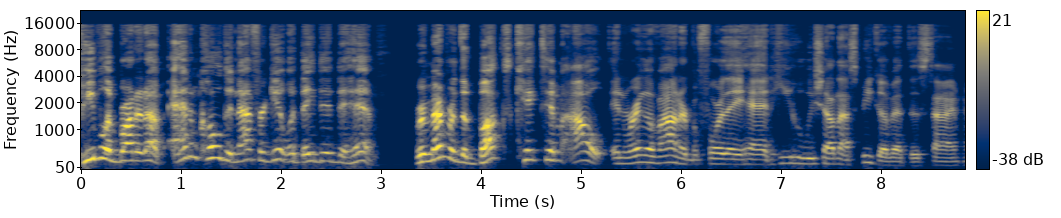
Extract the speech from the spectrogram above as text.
people have brought it up. Adam Cole did not forget what they did to him. Remember, the Bucks kicked him out in Ring of Honor before they had he who we shall not speak of at this time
